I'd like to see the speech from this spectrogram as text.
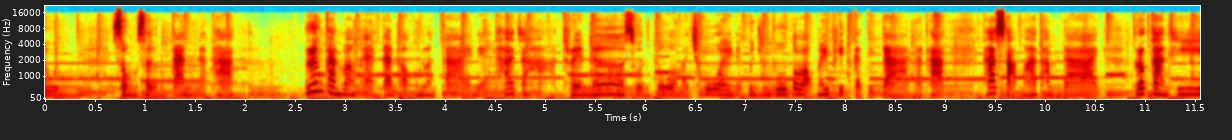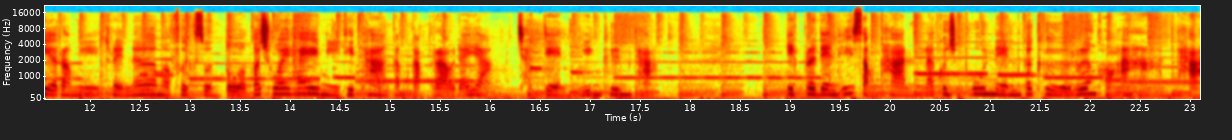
ดุลส่งเสริมกันนะคะ เรื่องการวางแผนการออกกำลังกายเนี่ยถ้าจะหาเทรนเนอร์ส่วนตัวมาช่วยเนี่ยคุณชมพู่ก็บอกไม่ผิดกติกานะคะ ถ้าสามารถทำได้ เพราะการที่เรามีเทรนเนอร์มาฝึกส่วนตัวก็ช่วยให้มีทิศทางกำกับเราได้อย่างชัดเจนยิ่งขึ้นค่ะ อีกประเด็นที่สำคัญและคุณชมพู่เน้นก็คือเรื่องของอาหารค่ะ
